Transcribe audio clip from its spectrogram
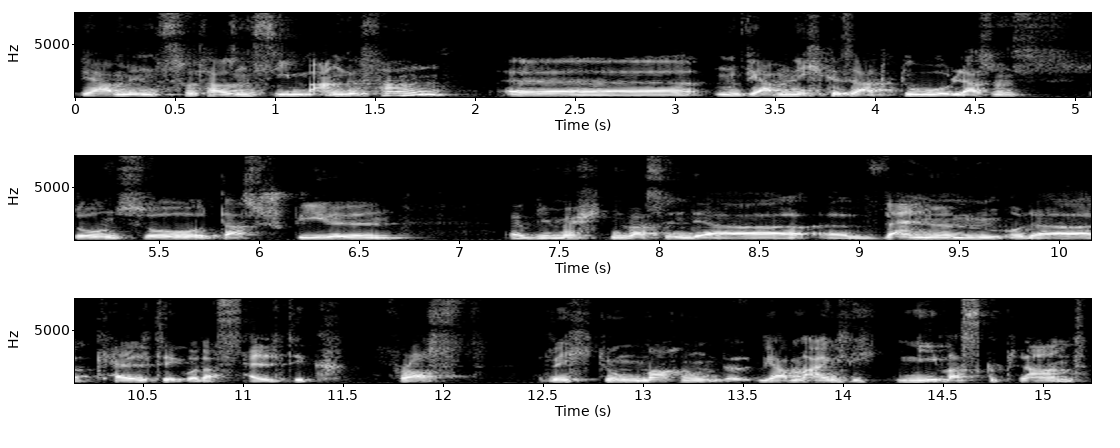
Wir haben in 2007 angefangen äh, und wir haben nicht gesagt, du, lass uns so und so das spielen. Äh, wir möchten was in der äh, Venom oder Celtic oder Celtic Frost Richtung machen. Wir haben eigentlich nie was geplant.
